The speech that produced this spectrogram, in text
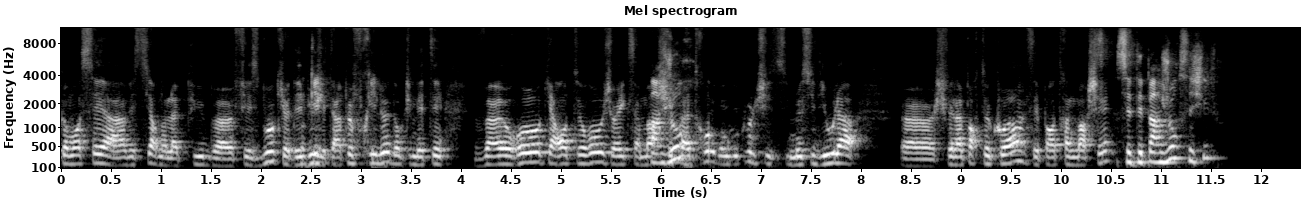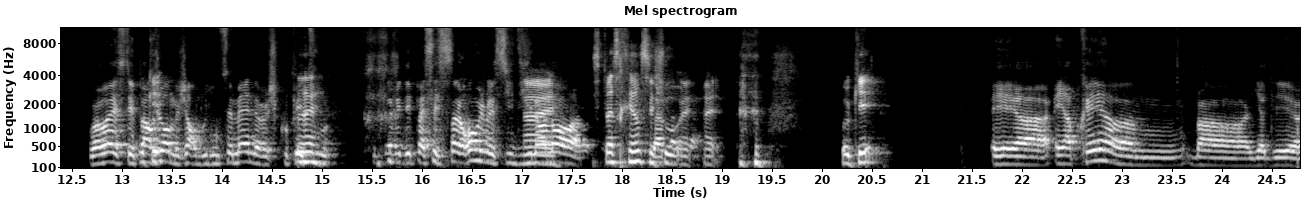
commencé à investir dans la pub euh, Facebook. Au début, j'étais un peu frileux, donc je mettais 20 euros, 40 euros. Je voyais que ça marchait pas trop. Donc, du coup, je me suis dit, oula, euh, je fais n'importe quoi, c'est pas en train de marcher. C'était par jour ces chiffres? Ouais, ouais, c'était par jour, mais genre au bout d'une semaine, euh, je coupais tout. J'avais dépassé 100 euros, je me suis dit non, non. Euh, Il se passe rien, c'est chaud. ok. Et, et après, ben, y a des,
